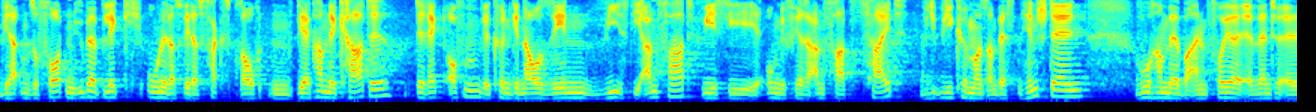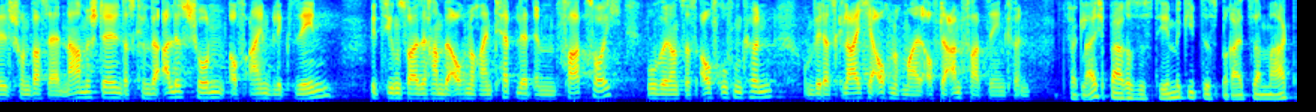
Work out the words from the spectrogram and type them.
Wir hatten sofort einen Überblick, ohne dass wir das Fax brauchten. Wir haben eine Karte direkt offen. Wir können genau sehen, wie ist die Anfahrt, wie ist die ungefähre Anfahrtszeit, wie, wie können wir uns am besten hinstellen, wo haben wir bei einem Feuer eventuell schon Wasserentnahmestellen. Das können wir alles schon auf einen Blick sehen. Beziehungsweise haben wir auch noch ein Tablet im Fahrzeug, wo wir uns das aufrufen können und wir das Gleiche auch nochmal auf der Anfahrt sehen können. Vergleichbare Systeme gibt es bereits am Markt.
